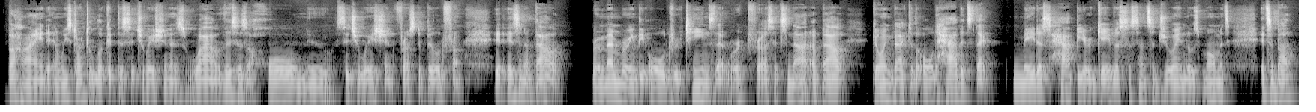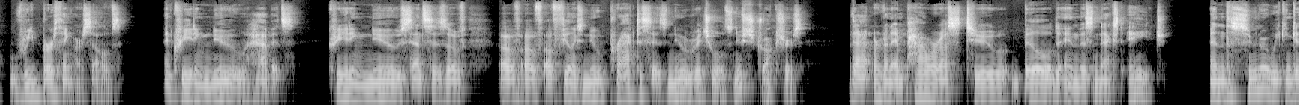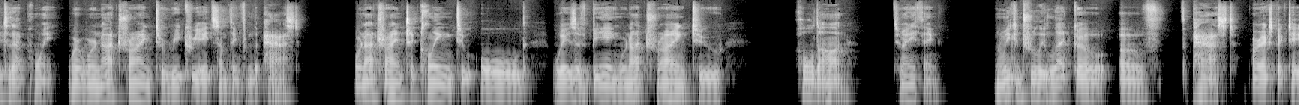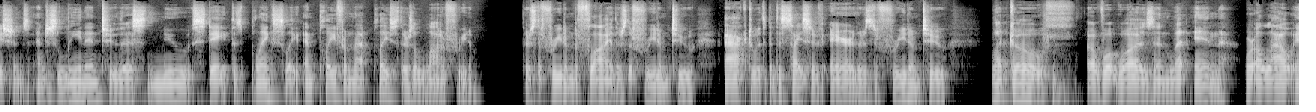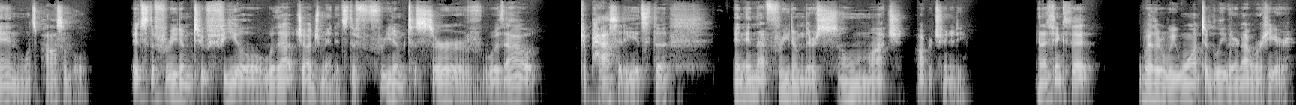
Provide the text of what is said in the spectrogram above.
behind and we start to look at the situation as, wow, this is a whole new situation for us to build from. It isn't about remembering the old routines that worked for us. It's not about going back to the old habits that made us happy or gave us a sense of joy in those moments. It's about rebirthing ourselves. and creating new habits, creating new senses of, of, of, of feelings, new practices, new rituals, new structures that are going to empower us to build in this next age. And the sooner we can get to that point where we're not trying to recreate something from the past, we're not trying to cling to old ways of being, we're not trying to hold on to anything. When we can truly let go of the past, our expectations, and just lean into this new state, this blank slate, and play from that place, there's a lot of freedom. There's the freedom to fly. There's the freedom to act with a decisive air. There's the freedom to let go of what was and let in or allow in what's possible. It's the freedom to feel without judgment. It's the freedom to serve without capacity. It's the, and in that freedom, there's so much opportunity. And I think that whether we want to believe it or not, we're here.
